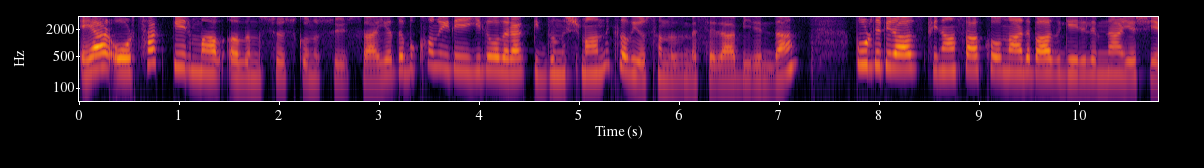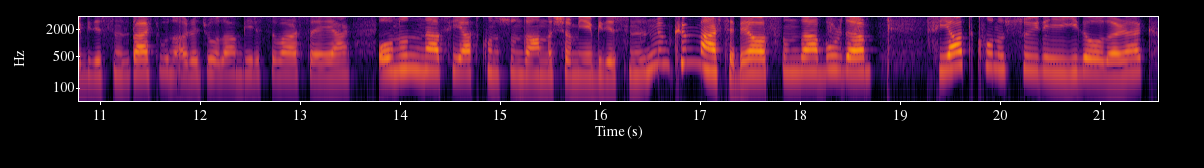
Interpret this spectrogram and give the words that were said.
eğer ortak bir mal alımı söz konusuysa ya da bu konuyla ilgili olarak bir danışmanlık alıyorsanız mesela birinden Burada biraz finansal konularda bazı gerilimler yaşayabilirsiniz. Belki bunu aracı olan birisi varsa eğer onunla fiyat konusunda anlaşamayabilirsiniz. Mümkün mertebe aslında burada fiyat konusuyla ilgili olarak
